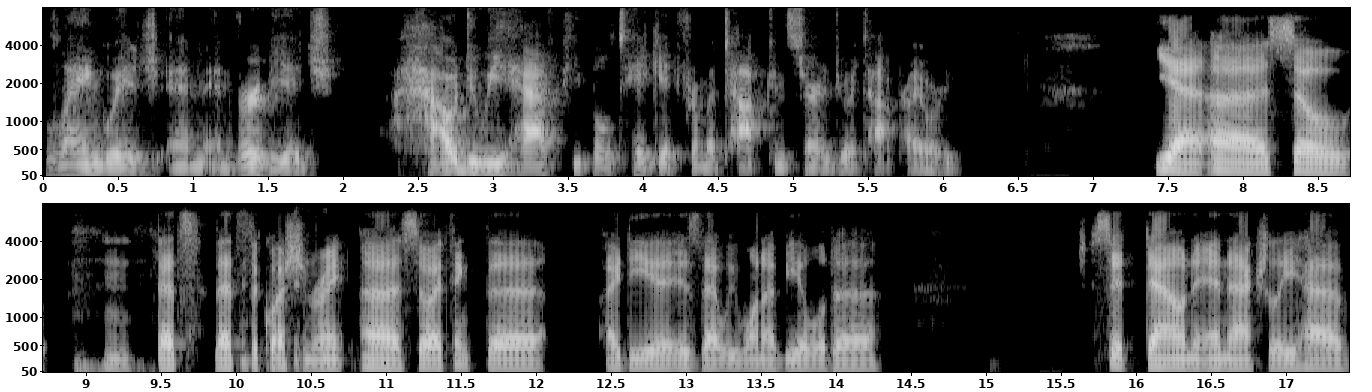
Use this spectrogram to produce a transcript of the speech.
language and, and verbiage, how do we have people take it from a top concern to a top priority? Yeah, uh, so hmm, that's that's the question, right? Uh, so I think the idea is that we want to be able to sit down and actually have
